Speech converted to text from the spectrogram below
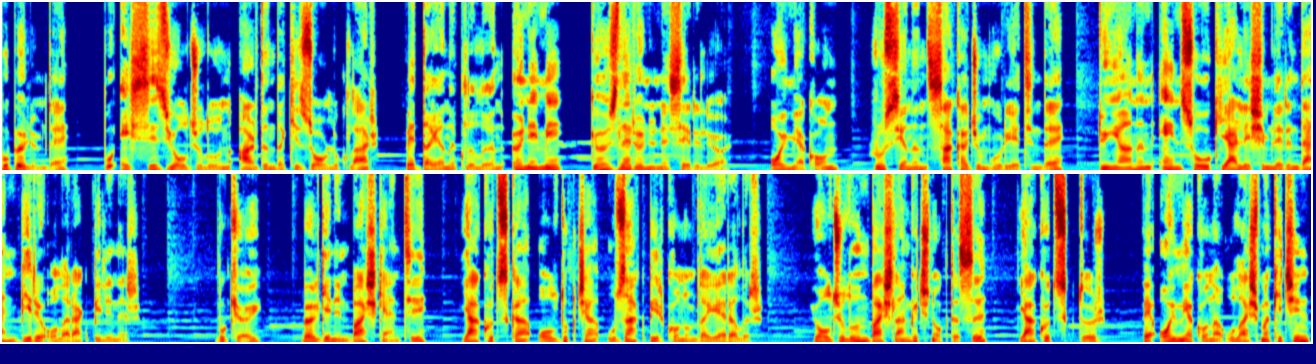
Bu bölümde bu eşsiz yolculuğun ardındaki zorluklar ve dayanıklılığın önemi gözler önüne seriliyor. Oymyakon, Rusya'nın Saka Cumhuriyeti'nde dünyanın en soğuk yerleşimlerinden biri olarak bilinir. Bu köy, bölgenin başkenti Yakutsk'a oldukça uzak bir konumda yer alır. Yolculuğun başlangıç noktası Yakutsk'tur ve Oymyakon'a ulaşmak için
